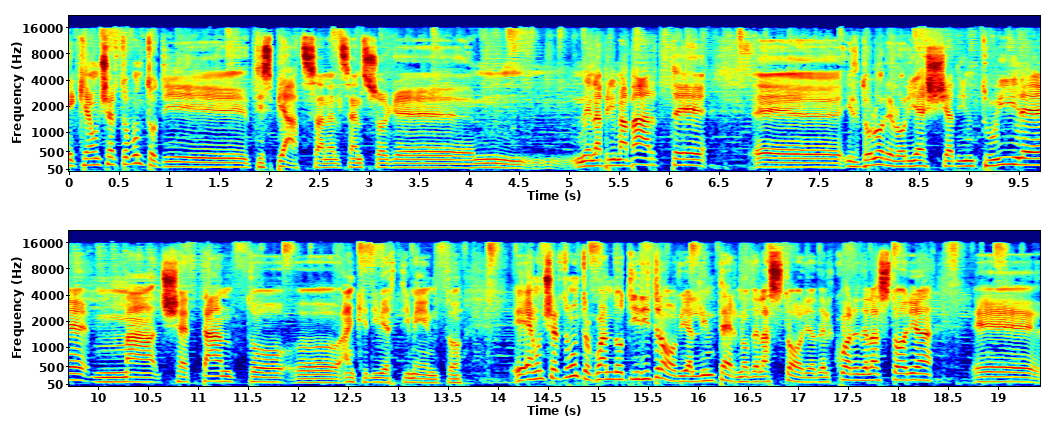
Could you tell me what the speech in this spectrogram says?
e che a un certo punto ti, ti spiazza, nel senso che mh, nella prima parte eh, il dolore lo riesci ad intuire, ma c'è tanto eh, anche divertimento. E a un certo punto, quando ti ritrovi all'interno della storia, del cuore della storia, eh,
